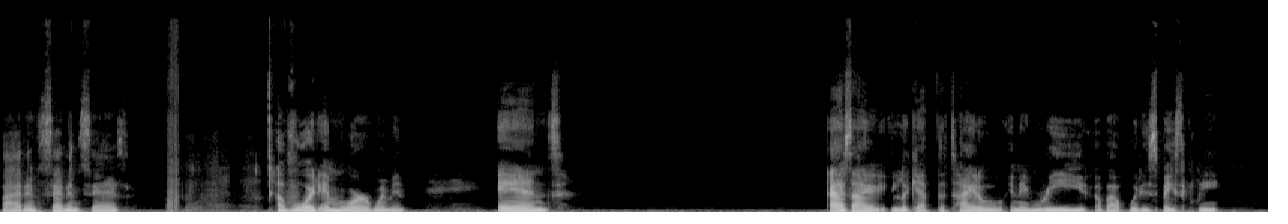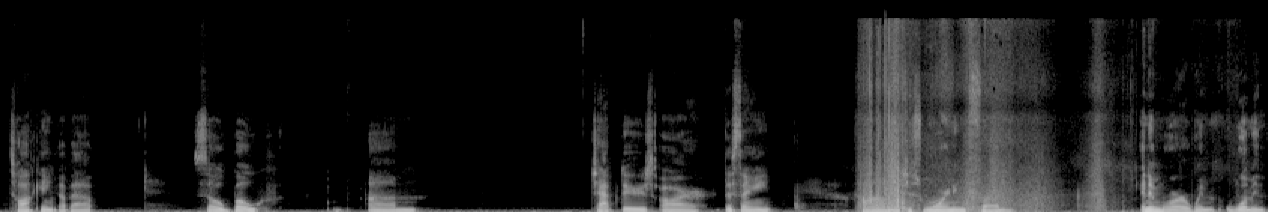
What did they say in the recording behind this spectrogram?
5 and 7 says, avoid immoral women. And as I look at the title and then read about what is basically talking about, so both um, chapters are the same um, just warning from an immoral woman.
